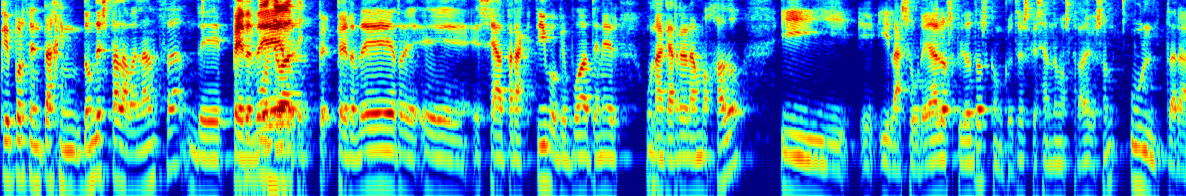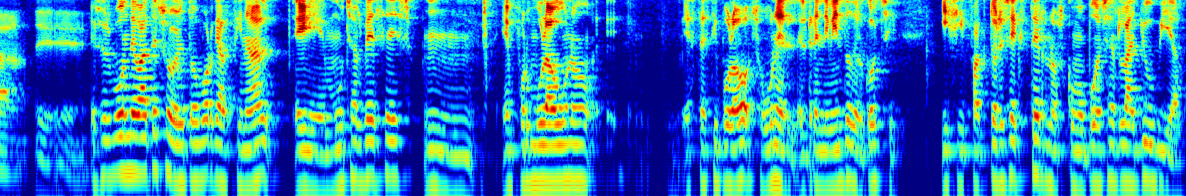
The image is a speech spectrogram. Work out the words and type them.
¿Qué, porcentaje, dónde está la balanza de perder, perder eh, ese atractivo que pueda tener una mm. carrera mojado y, la seguridad de los pilotos con coches que se han demostrado que son ultra... Eh, Eso es buen debate sobre todo porque al final eh, muchas veces mm, en Fórmula 1 está estipulado según el rendimiento del coche y si factores externos como puede ser la lluvia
